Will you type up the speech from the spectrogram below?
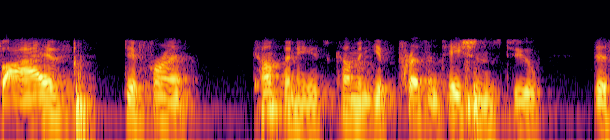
five different companies come and give presentations to this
